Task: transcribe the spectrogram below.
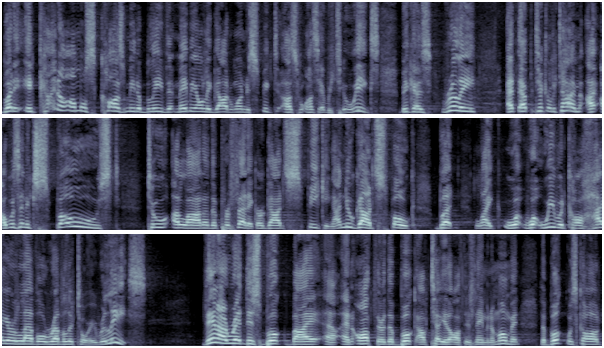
but it, it kind of almost caused me to believe that maybe only God wanted to speak to us once every two weeks because really, at that particular time, I, I wasn't exposed to a lot of the prophetic or God speaking. I knew God spoke, but like what, what we would call higher level revelatory release. Then I read this book by uh, an author. The book, I'll tell you the author's name in a moment. The book was called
